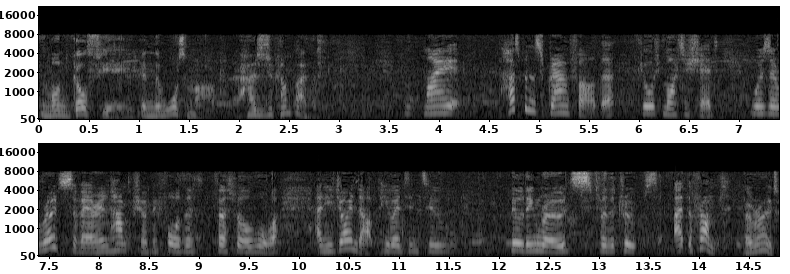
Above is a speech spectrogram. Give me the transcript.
Montgolfier in the watermark. How did you come by them? My husband's grandfather, George Martished, was a road surveyor in Hampshire before the First World War, and he joined up. He went into building roads for the troops at the front. Oh, right.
